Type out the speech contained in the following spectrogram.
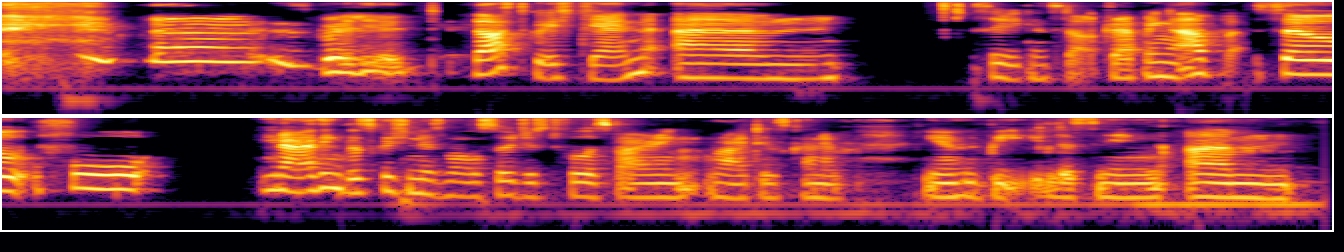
it's brilliant. Last question. Um, so you can start wrapping up. So for you know, I think this question is more so just for aspiring writers, kind of, you know, who'd be listening. Um,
